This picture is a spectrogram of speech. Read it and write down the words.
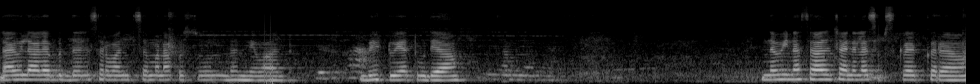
लाईव्हला आल्याबद्दल सर्वांचं मनापासून धन्यवाद. भेटूयात उद्या. नवीन असाल चॅनलला सबस्क्राईब करा.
